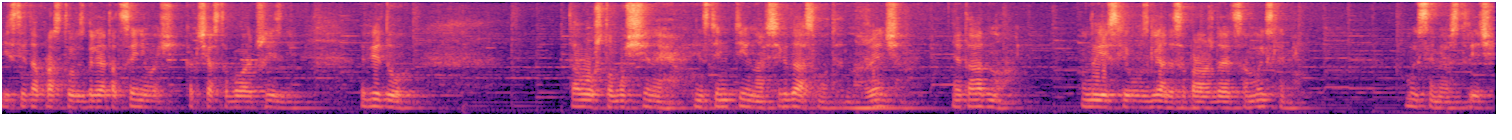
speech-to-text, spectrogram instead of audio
Если это простой взгляд оценивающий, как часто бывает в жизни, ввиду того, что мужчины инстинктивно всегда смотрят на женщин, это одно. Но если его взгляды сопровождаются мыслями, мыслями о встрече,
